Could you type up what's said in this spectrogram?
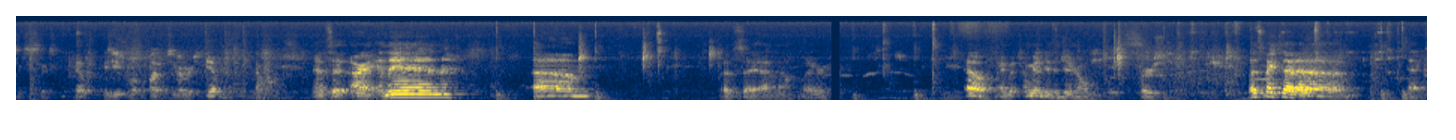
sixty-six. Yep. Because you multiply the two numbers. Yep. That's it. All right. And then, um, let's say, I don't know, whatever. Oh, I, am going to do the general first. Let's make that a x.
